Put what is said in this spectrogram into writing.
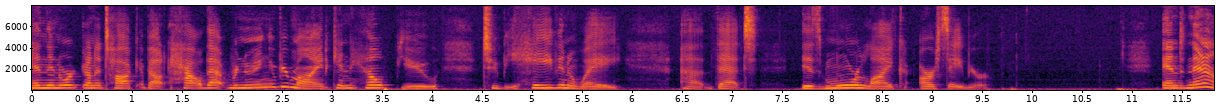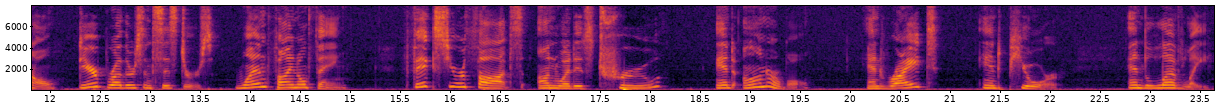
and then we're going to talk about how that renewing of your mind can help you to behave in a way uh, that is more like our Savior. And now, dear brothers and sisters, one final thing. Fix your thoughts on what is true and honorable and right and pure and lovely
